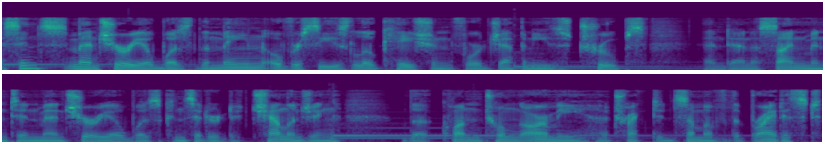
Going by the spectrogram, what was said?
Since Manchuria was the main overseas location for Japanese troops and an assignment in Manchuria was considered challenging, the Kwantung Army attracted some of the brightest,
